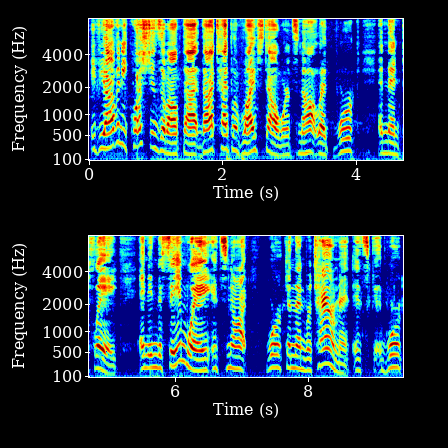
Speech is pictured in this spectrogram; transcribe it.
if you have any questions about that, that type of lifestyle where it's not like work and then play. And in the same way, it's not work and then retirement. It's work,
